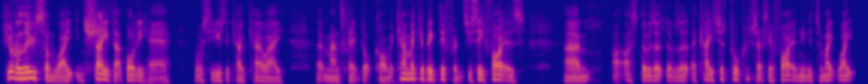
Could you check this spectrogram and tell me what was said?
if you want to lose some weight and shave that body hair, obviously use the code KOA at manscaped.com. It can make a big difference. You see fighters. Um, I, I, there was a there was a, a, case just before Christmas. Actually, a fighter needed to make weight,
